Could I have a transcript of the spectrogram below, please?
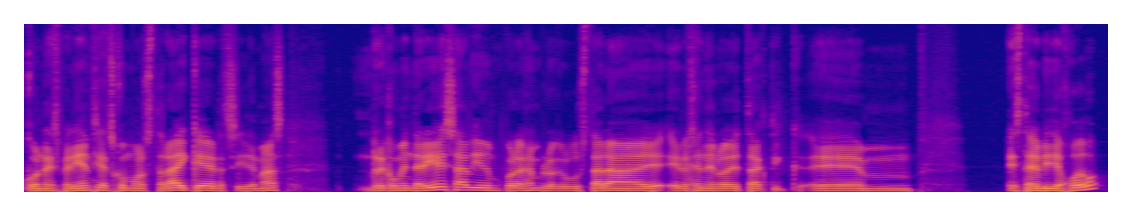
con experiencias como Strikers y demás, ¿recomendaríais a alguien, por ejemplo, que gustara el género de Tactic em, este videojuego?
